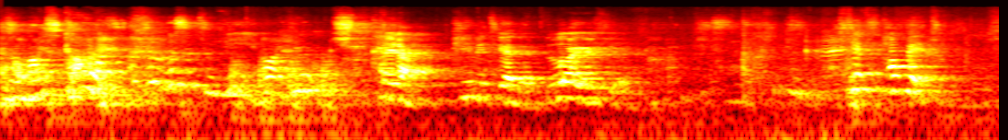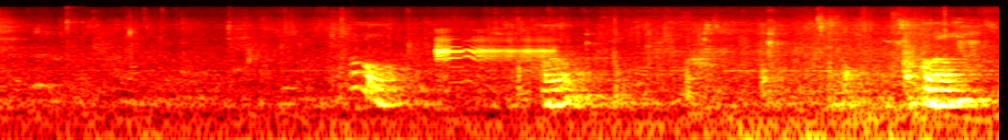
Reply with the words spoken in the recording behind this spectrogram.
he's a nice guy. Listen, listen to me, not you. Cut it out. Keep it together. The lawyer's here. Yes, stop it. Oh. Hello? Hello?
